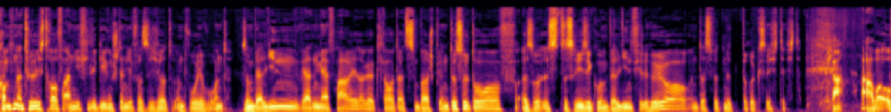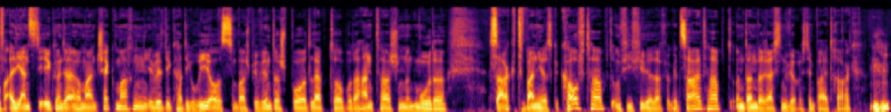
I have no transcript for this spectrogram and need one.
Kommt natürlich drauf an, wie viele Gegenstände ihr versichert und wo ihr wohnt. Also in Berlin werden mehr Fahrräder geklaut als zum Beispiel in Düsseldorf. Also ist das Risiko in Berlin viel höher und das wird mit berücksichtigt. Klar. Aber auf allianz.de könnt ihr einfach mal einen Check machen. Ihr wählt die Kategorie aus, zum Beispiel Wintersport, Laptop oder Handtaschen und Mode. Sagt, wann ihr es gekauft habt und wie viel ihr dafür gezahlt habt und dann berechnen wir euch den Beitrag. Mhm.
